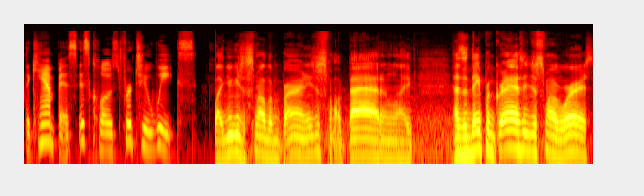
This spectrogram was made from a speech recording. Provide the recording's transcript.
The campus is closed for two weeks. Like you could just smell the burn. It just smelled bad, and like as the day progressed, it just smelled worse.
